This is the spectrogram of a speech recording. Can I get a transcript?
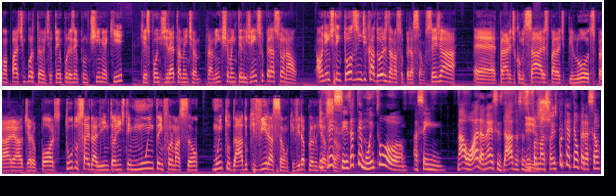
uma parte importante. Eu tenho, por exemplo, um time aqui que responde diretamente para mim que chama inteligência operacional, onde a gente tem todos os indicadores da nossa operação, seja é, para a área de comissários, para a área de pilotos, para a área de aeroportos, tudo sai dali. Então a gente tem muita informação, muito dado que vira ação, que vira plano de e ação. precisa ter muito, assim, na hora, né, esses dados, essas Isso. informações, porque tem operação,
